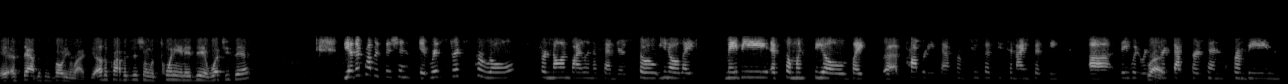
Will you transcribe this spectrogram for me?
Establishes voting rights. The other proposition was 20, and it did what you said. The other proposition it restricts parole for nonviolent offenders. So you know, like maybe if someone steals like uh, property theft from 250 to 950, uh, they would restrict right. that person from being,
